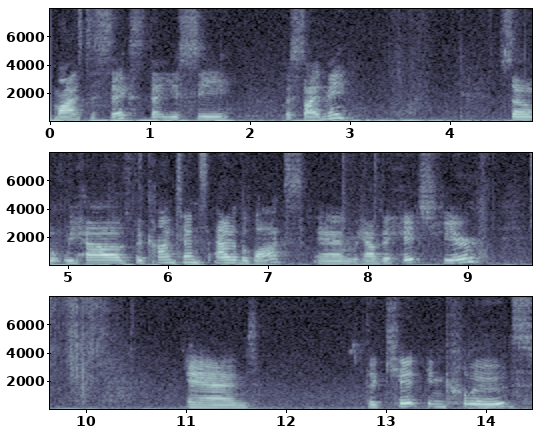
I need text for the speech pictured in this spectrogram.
Mazda 6 that you see beside me. So we have the contents out of the box and we have the hitch here. And the kit includes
